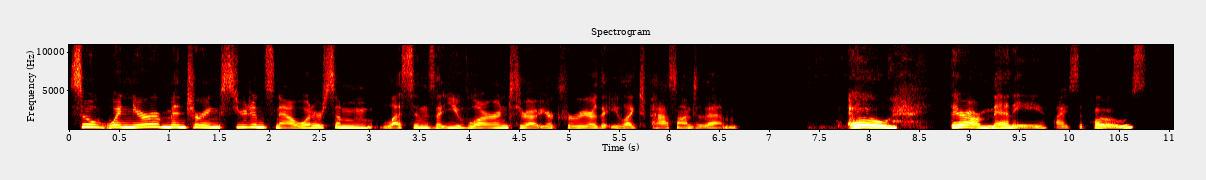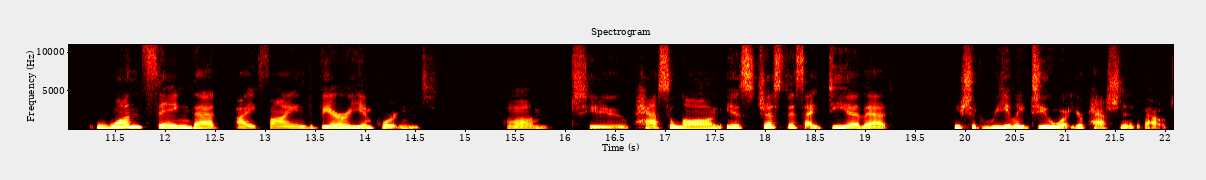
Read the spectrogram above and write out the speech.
So, when you're mentoring students now, what are some lessons that you've learned throughout your career that you like to pass on to them? Oh, there are many, I suppose. One thing that I find very important um, to pass along is just this idea that you should really do what you're passionate about.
